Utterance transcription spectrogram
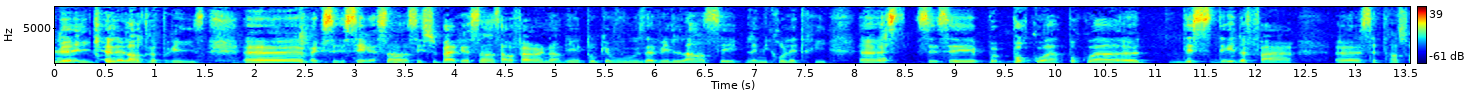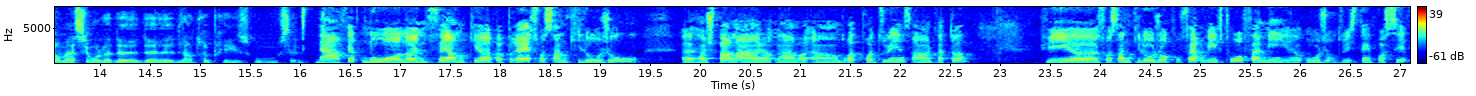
es et quelle est l'entreprise. Euh, c'est récent, c'est super récent. Ça va faire un an bientôt que vous avez lancé la micro-laiterie. Euh, Oui. c'est pourquoi, pourquoi décider de faire euh, cette transformation-là de, l'entreprise ou cette- Ben, en fait, nous, on a une ferme qui a à peu près 60 kilos au jour. Euh, je parle en, droit de produire, en quota. Puis, euh, 60 kilos au jour pour faire vivre trois familles, euh, aujourd'hui, c'est impossible.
